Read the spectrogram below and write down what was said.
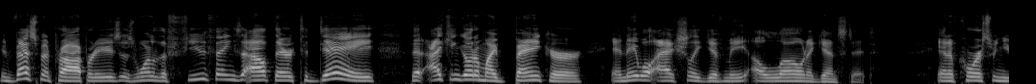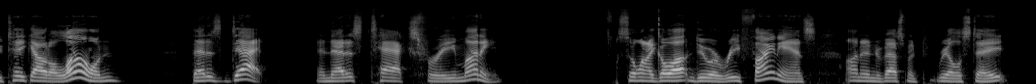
investment properties is one of the few things out there today that I can go to my banker and they will actually give me a loan against it. And of course, when you take out a loan, that is debt and that is tax free money. So when I go out and do a refinance on an investment real estate,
